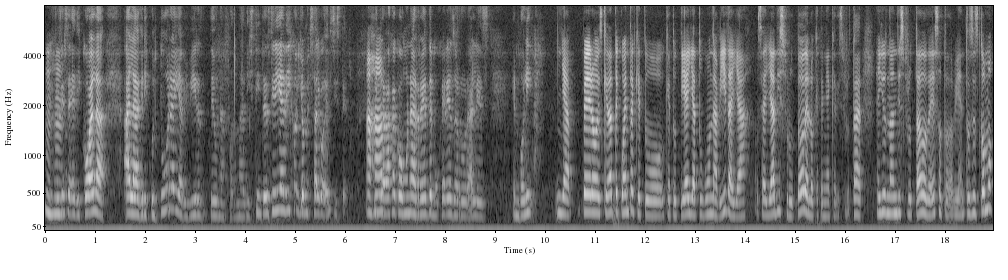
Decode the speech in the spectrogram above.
Entonces se dedicó a la, a la agricultura y a vivir de una forma distinta. Es decir, ella dijo, yo me salgo del sistema. Y trabaja con una red de mujeres rurales en Bolívar. Ya, pero es que date cuenta que tu, que tu tía ya tuvo una vida ya, o sea, ya disfrutó de lo que tenía que disfrutar. Ellos no han disfrutado de eso todavía. Entonces, ¿cómo,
